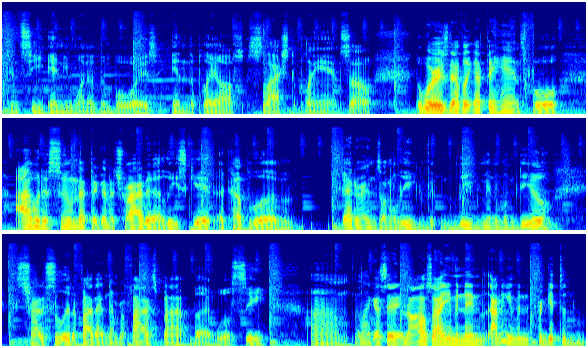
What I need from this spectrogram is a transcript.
can see any one of them boys in the playoffs slash the play-in. So the Warriors definitely got their hands full. I would assume that they're going to try to at least get a couple of veterans on a league league minimum deal to try to solidify that number five spot, but we'll see. Um, and like I said, you know, also I didn't even I didn't even forget to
